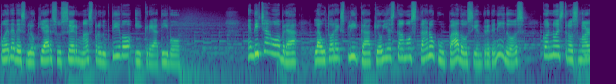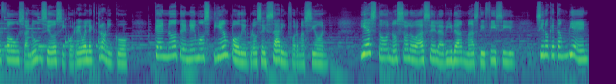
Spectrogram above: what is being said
puede desbloquear su ser más productivo y creativo. En dicha obra, la autora explica que hoy estamos tan ocupados y entretenidos con nuestros smartphones, anuncios y correo electrónico que no tenemos tiempo de procesar información. Y esto no solo hace la vida más difícil, sino que también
